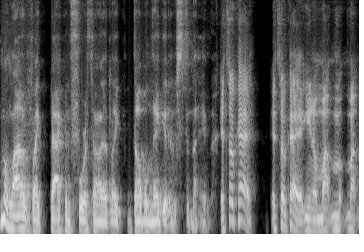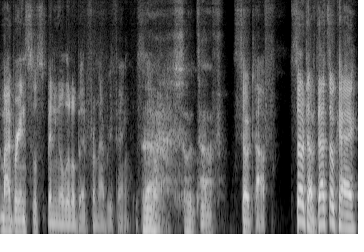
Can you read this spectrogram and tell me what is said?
I'm a lot of like back and forth on like double negatives tonight. It's okay. It's okay. You know, my, my my brain's still spinning a little bit from everything. So Ugh, so tough. so tough. So tough. That's okay.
